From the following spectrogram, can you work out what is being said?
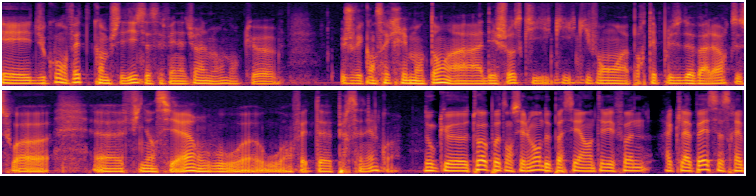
Et du coup, en fait, comme je t'ai dit, ça s'est fait naturellement. Donc euh, je vais consacrer mon temps à des choses qui, qui, vont apporter plus de valeur, que ce soit euh, financière ou, euh, ou en fait euh, personnelle. Quoi. Donc euh, toi potentiellement de passer à un téléphone à clapet, ça serait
